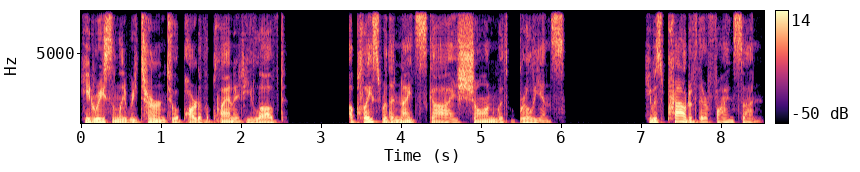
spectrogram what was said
He'd recently returned to a part of the planet he loved, a place where the night sky shone with brilliance. He was proud of their fine son,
